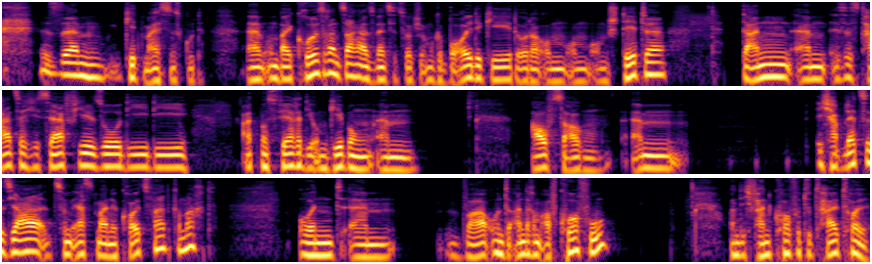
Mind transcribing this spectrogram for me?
Das ähm, geht meistens gut. Ähm, und bei größeren Sachen, also wenn es jetzt wirklich um Gebäude geht oder um, um, um Städte, dann ähm, ist es tatsächlich sehr viel so die, die Atmosphäre, die Umgebung ähm, aufsaugen. Ähm, ich habe letztes Jahr zum ersten Mal eine Kreuzfahrt gemacht und ähm, war unter anderem auf Korfu und ich fand Korfu total toll.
